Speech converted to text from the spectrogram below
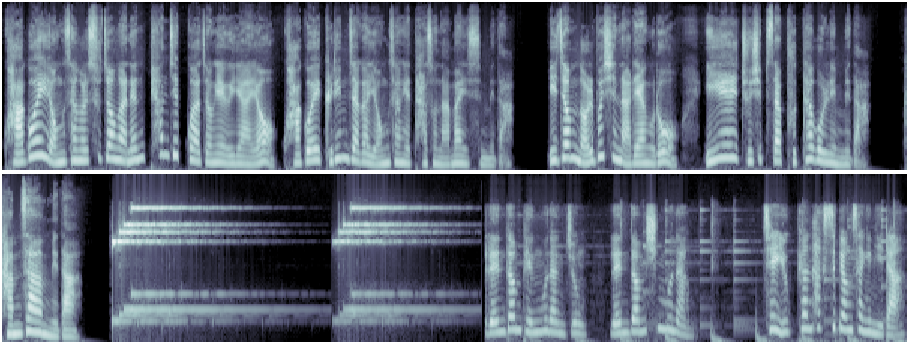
과거의 영상을 수정하는 편집 과정에 의하여 과거의 그림자가 영상에 다소 남아 있습니다. 이 점 넓으신 아량으로 이해해 주십사 부탁 올립니다. 감사합니다. 랜덤 백문항 중 랜덤 신문항 제6편 학습 영상입니다.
